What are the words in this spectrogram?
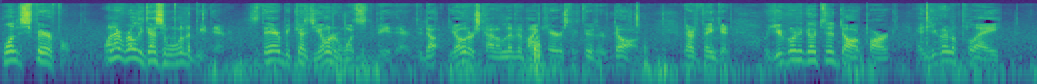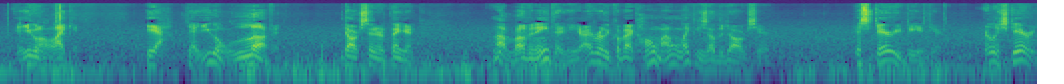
One that's fearful. One that really doesn't want to be there. It's there because the owner wants it to be there. The, the owner's kind of living vicariously through their dog. They're thinking, well, you're going to go to the dog park and you're going to play and you're going to like it. Yeah, yeah, you're going to love it. Sitting there thinking, I'm not loving anything here. I'd rather go back home. I don't like these other dogs here. It's scary being here, really scary.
